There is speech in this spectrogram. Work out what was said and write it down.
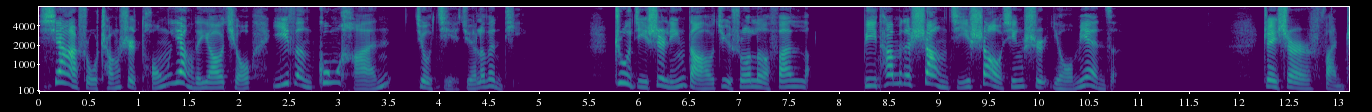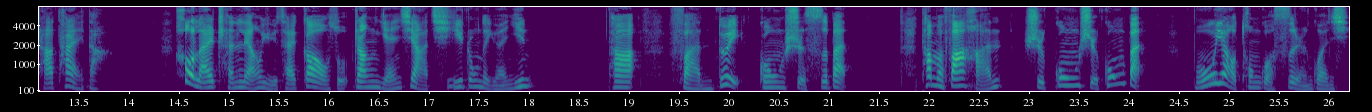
下属城市同样的要求，一份公函就解决了问题。驻济市领导据说乐翻了，比他们的上级绍兴市有面子。这事儿反差太大。后来陈良宇才告诉张延夏其中的原因：他反对公事私办，他们发函是公事公办，不要通过私人关系。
